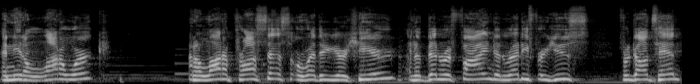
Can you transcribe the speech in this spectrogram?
and need a lot of work and a lot of process, or whether you're here and have been refined and ready for use for God's hand,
